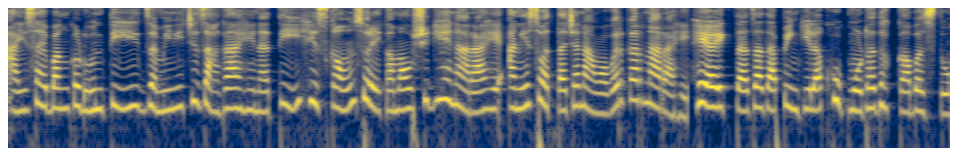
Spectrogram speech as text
आईसाहेबांकडून ती जमिनीची जागा आहे ना ती हिसकावून सुरेखा मावशी घेणार आहे आणि स्वतःच्या नावावर करणार आहे. हे ऐकताच आता पिंकीला खूप मोठा धक्का बसतो.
